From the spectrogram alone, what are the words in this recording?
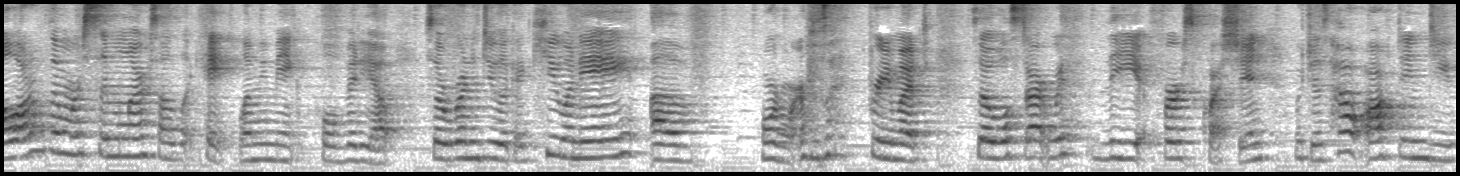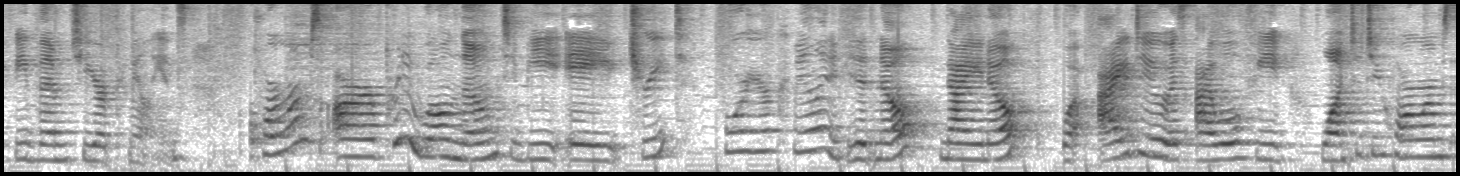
A lot of them were similar, so I was like, hey, let me make a whole video. So we're gonna do like a Q&A of hornworms, pretty much. So we'll start with the first question, which is how often do you feed them to your chameleons? Hornworms are pretty well known to be a treat for your chameleon. If you didn't know, now you know. What I do is I will feed one to two hornworms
